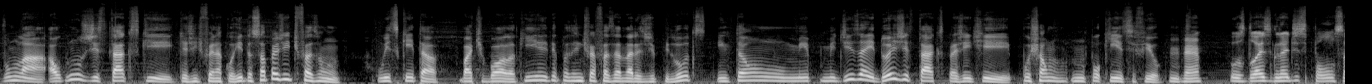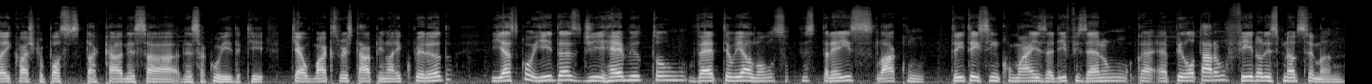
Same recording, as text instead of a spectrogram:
Vamos lá, alguns destaques que, que a gente fez na corrida, só para a gente fazer um, um esquenta bate-bola aqui e depois a gente vai fazer análise de pilotos. Então, me, me diz aí dois destaques pra gente puxar um, um pouquinho esse fio. Uhum. Os dois grandes pontos aí que eu acho que eu posso destacar nessa, nessa corrida, que, que é o Max Verstappen lá recuperando e as corridas de Hamilton, Vettel e Alonso, os três lá com 35 mais ali fizeram, é, pilotaram fino nesse final de semana.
